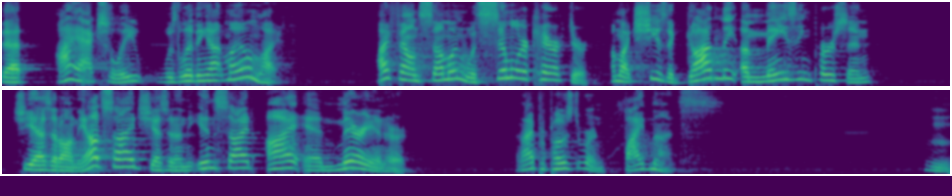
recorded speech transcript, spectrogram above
that I actually was living out in my own life. I found someone with similar character. I'm like, she is a godly, amazing person. She has it on the outside, she has it on the inside. I am marrying her. And I proposed to her in five months. Hmm.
